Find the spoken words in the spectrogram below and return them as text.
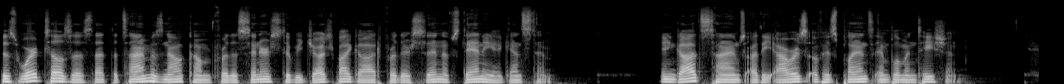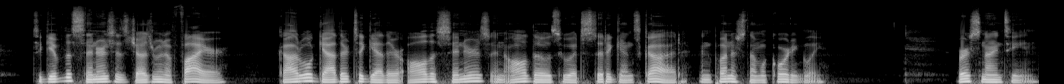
This word tells us that the time has now come for the sinners to be judged by God for their sin of standing against Him. In God's times are the hours of His plan's implementation. To give the sinners His judgment of fire, God will gather together all the sinners and all those who had stood against God and punish them accordingly. Verse 19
